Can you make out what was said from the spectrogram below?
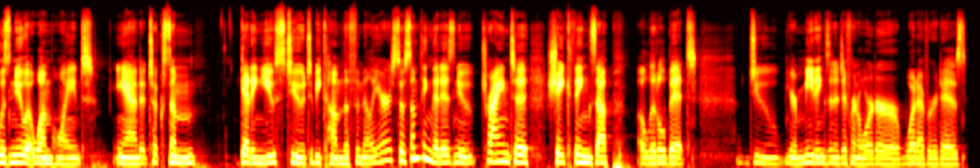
was new at one point and it took some getting used to to become the familiar. So something that is new, trying to shake things up a little bit do your meetings in a different order or whatever it is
